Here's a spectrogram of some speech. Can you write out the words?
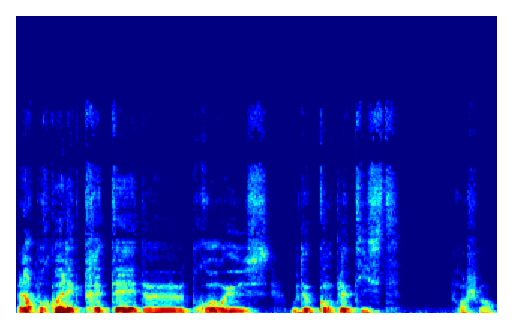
Alors pourquoi les traités de pro-russes ou de complotistes Franchement?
